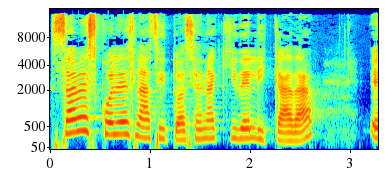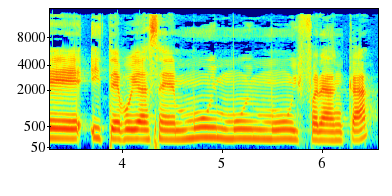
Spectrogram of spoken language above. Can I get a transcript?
¿Sabes cuál es la situación aquí delicada? Eh, y te voy a ser muy, muy, muy franca.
